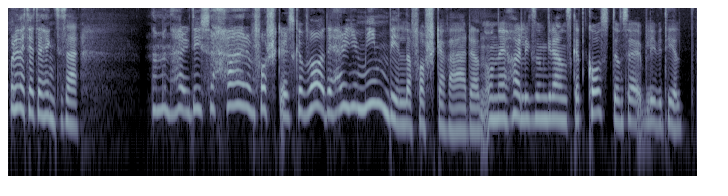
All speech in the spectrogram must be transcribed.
Och då vet jag att jag tänkte så här, Nej men herre, det är ju så här en forskare ska vara. Det här är ju min bild av forskarvärlden. Och när jag har liksom granskat kosten så har jag blivit helt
